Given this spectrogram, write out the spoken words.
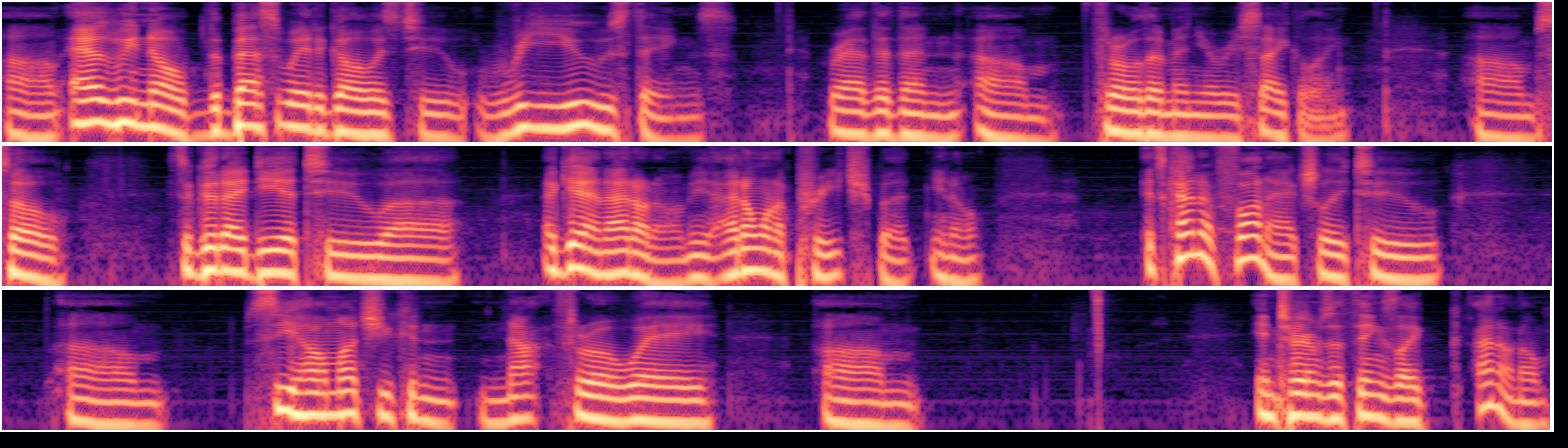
um, as we know, the best way to go is to reuse things rather than um, throw them in your recycling. Um, so it's a good idea to, uh, again, I don't know. I mean, I don't want to preach, but you know, it's kind of fun actually to um, see how much you can not throw away um, in terms of things like I don't know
